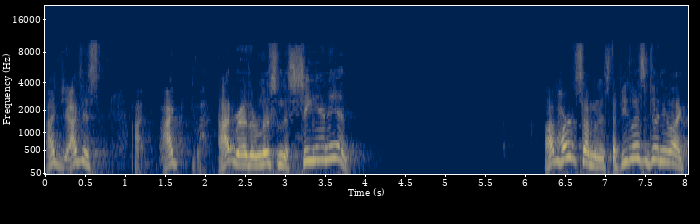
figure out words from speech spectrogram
I, I just, I, I, I'd rather listen to CNN. I've heard some of this stuff. You listen to it and you're like,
